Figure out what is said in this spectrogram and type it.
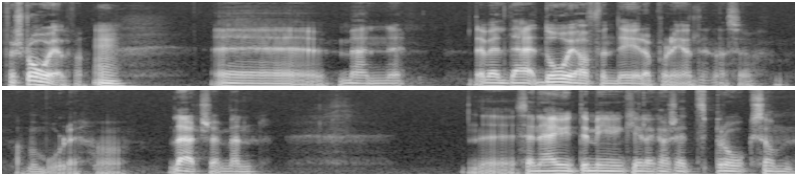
förstå i alla fall. Mm. Eh, men det är väl där, då jag har funderat på det egentligen, alltså att man borde ha lärt sig. Men eh, sen är ju inte meänkieli kanske ett språk som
